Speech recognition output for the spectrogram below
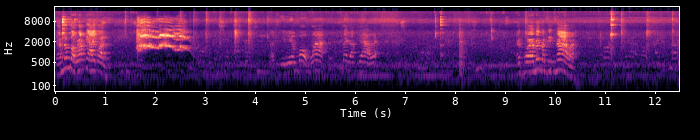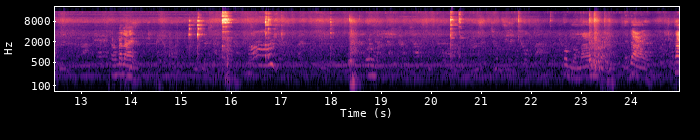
แต่มันบอกรักยายก่อนแต่ทีนี้บอกว่าไม่รักยายแล้วไอ้พลอยไม่มากินข้าวอะทำอะไรเออ ต้มหน่อไม้ด้วยเสียดายถ้า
